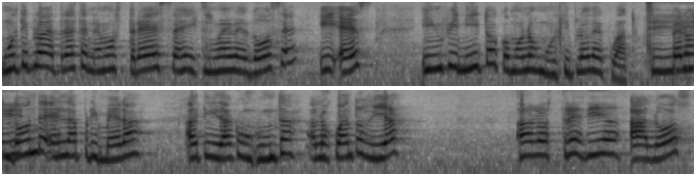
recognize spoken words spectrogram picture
Múltiplo de 3 tenemos 3, 6, 9, 12 y es infinito como los múltiplos de 4. Sí. Pero ¿en dónde es la primera actividad conjunta? ¿A los cuántos días? A los tres días. A los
